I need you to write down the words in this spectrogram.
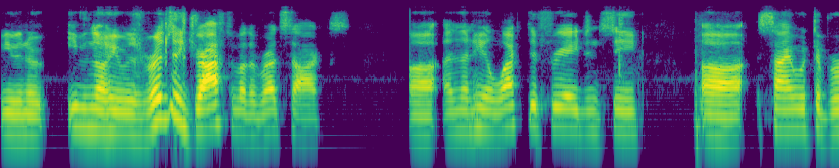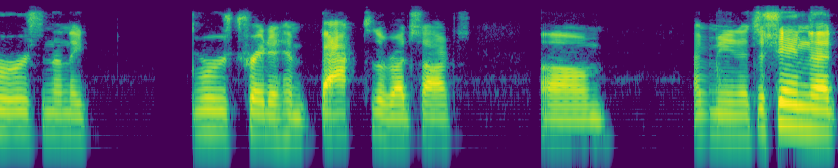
even even though he was originally drafted by the Red Sox, uh, and then he elected free agency, uh, signed with the Brewers, and then they Brewers traded him back to the Red Sox. Um, I mean, it's a shame that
